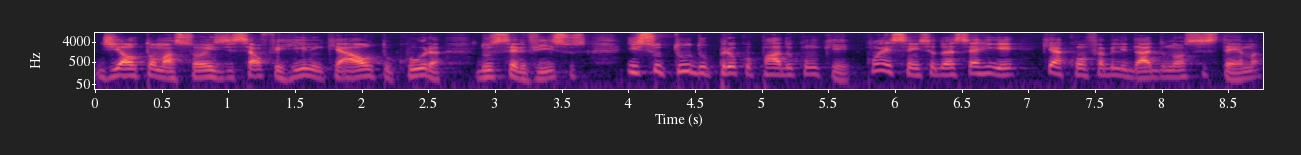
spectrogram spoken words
de automações, de self-healing, que é a autocura dos serviços. Isso tudo preocupado com o quê? Com a essência do SRE, que é a confiabilidade do nosso sistema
